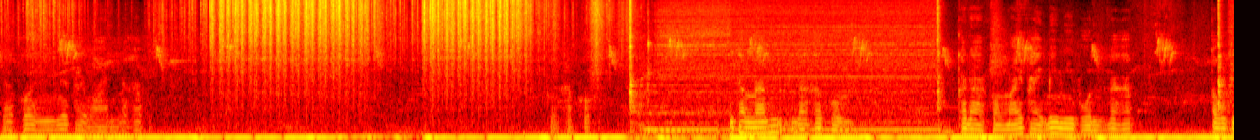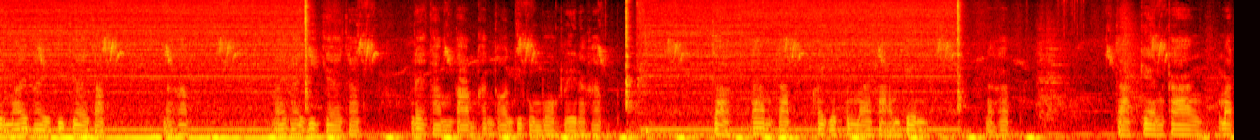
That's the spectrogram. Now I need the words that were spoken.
แล้วก็อันนี้ไม้ไผ่หวานนะครับนะครับผมที่ทั้งนั้นนะครับผมขนาดของไม้ไผ่ไม่มีผลนะครับ ต้องเป็นไม้ไผ่ที่แกจัดนะครับ ไม้ไผ่ที่แก่จัด และทำตามขั้นตอนที่ผมบอกเลยนะครับ จากด้ามจับขยับขึ้นมา3เซนนะครับ จากแกนกลางมัด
